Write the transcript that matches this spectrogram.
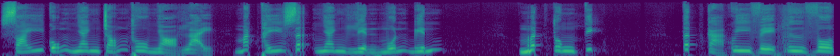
Xoáy cũng nhanh chóng thu nhỏ lại, mắt thấy rất nhanh liền muốn biến. Mất tung tích. Tất cả quy về hư vô,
